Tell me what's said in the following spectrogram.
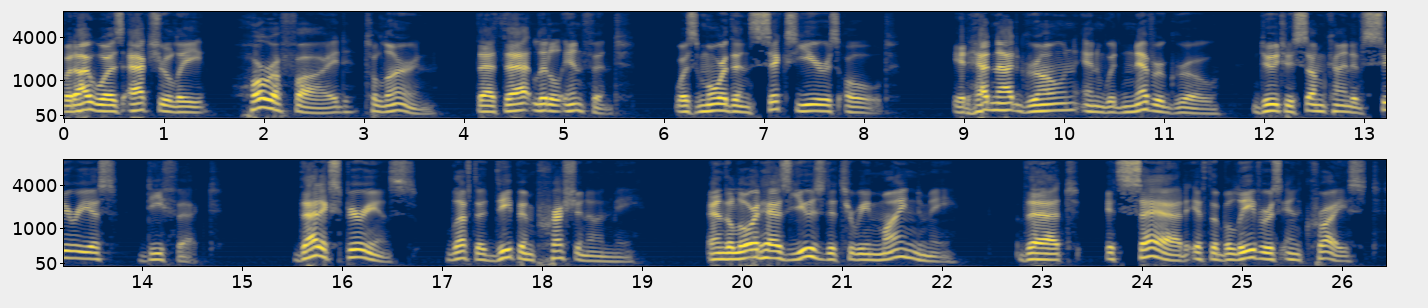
But I was actually horrified to learn that that little infant was more than six years old. It had not grown and would never grow due to some kind of serious defect. That experience left a deep impression on me, and the Lord has used it to remind me that it's sad if the believers in Christ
